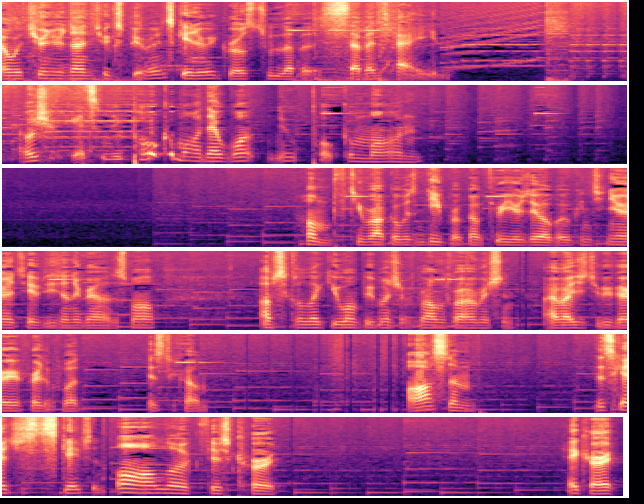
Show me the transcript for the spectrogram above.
And with 292 experience, Gatorade grows to level 17. I wish we could get some new Pokemon. I want new Pokemon. Humph, Team Rocket was indeed broke up three years ago, but we continue our activities underground. A small obstacle like you won't be much of a problem for our mission. I advise you to be very afraid of what is to come. Awesome. This guy just escapes and oh look, there's Kurt. Hey Kurt.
